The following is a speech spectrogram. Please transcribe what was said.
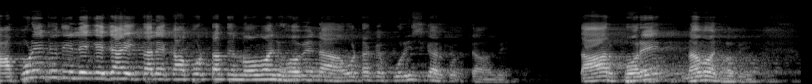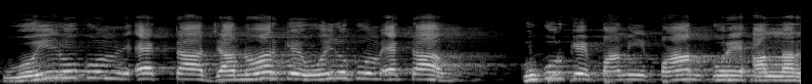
কাপড়ে যদি লেগে যায়, তাহলে কাপড়টাতে নমাজ হবে না, ওটাকে পরিষ্কার করতে হবে। তারপরে নামাজ হবে। ওই রকম একটা জানোয়ারকে ওই রকম একটা কুকুরকে পানি পান করে আল্লাহর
